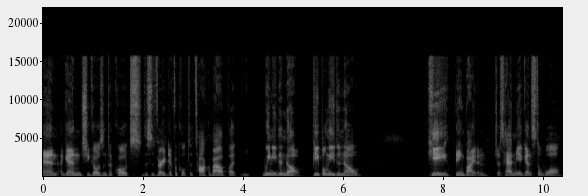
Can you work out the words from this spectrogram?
And again, she goes into quotes. This is very difficult to talk about, but we need to know. People need to know. He, being Biden, just had me against the wall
